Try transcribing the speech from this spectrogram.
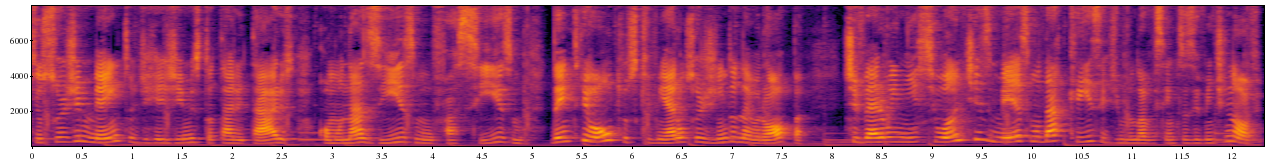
que o surgimento de regimes totalitários como o nazismo, o fascismo, dentre outros que vieram surgindo na Europa, tiveram início antes mesmo da crise de 1929.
